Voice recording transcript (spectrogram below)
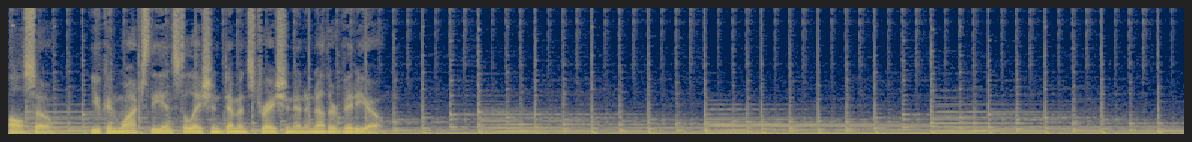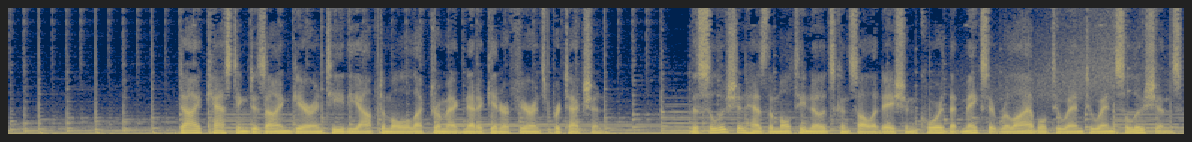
Also, you can watch the installation demonstration in another video. Die casting design guarantee the optimal electromagnetic interference protection. The solution has the multi-nodes consolidation cord that makes it reliable to end-to-end -end solutions,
